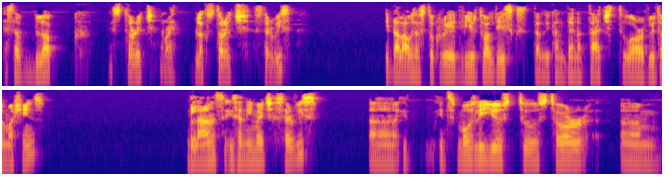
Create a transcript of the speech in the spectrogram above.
is a block storage, right? Block storage service. It allows us to create virtual disks that we can then attach to our virtual machines. Glance is an image service. Uh, it, it's mostly used to store um,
